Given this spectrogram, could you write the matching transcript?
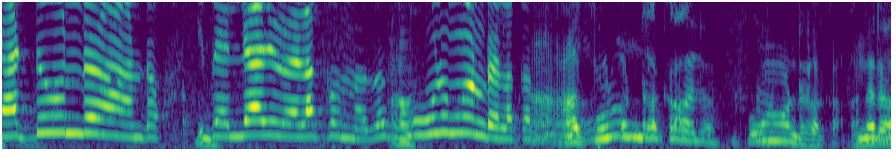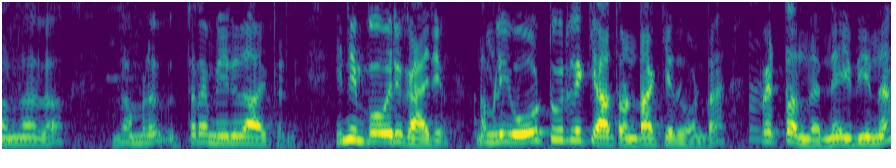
ചട്ടു കൊണ്ട് കണ്ടോ ഇതെല്ലാരും ഇളക്കുന്നത്? സ്പൂണും കൊണ്ട് ഇളക്കത്തില്ല? ആ സ്പൂൺ കൊണ്ട് ഇളക്കാമല്ലോ. സ്പൂൺ കൊണ്ട് ഇളക്കാം. അന്നേരം വന്നത് ഇത് നമ്മൾ ഇത്രയും വലുതായിട്ടല്ലേ ഇനിയിപ്പോൾ ഒരു കാര്യം. നമ്മൾ ഈ ഓട്ടൂരിലേക്കകത്ത് ഉണ്ടാക്കിയത് കൊണ്ട് പെട്ടെന്ന് തന്നെ ഇതിൽ നിന്ന്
